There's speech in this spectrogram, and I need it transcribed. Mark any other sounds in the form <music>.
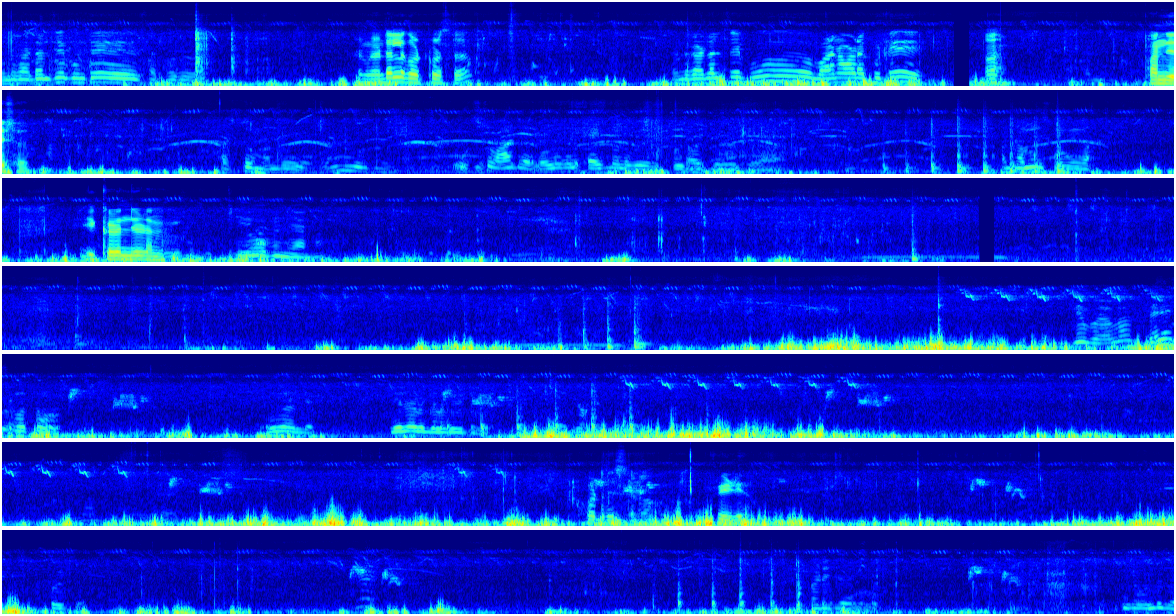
రెండు గంటల సేపు ఉంటే సరిపోతుంది. రెండు గంటల్లో కొట్టుకొస్తా? రెండు గంటల సేపు వాన పడకుంటే పని చేస్తారు ఫస్ట్ మందు నెక్స్ట్ వాటర్ ఎందుకంటే పైప్ గమనించుకోండి ఇక. ఇక్కడ చూడండి ఇది ఓపెన్ చేయండి మొత్తం నీళ్ళు గలగెట్టు ఫోటో తీస్తాను వీడియో పడేసేదండి ఇంకా ఉంది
